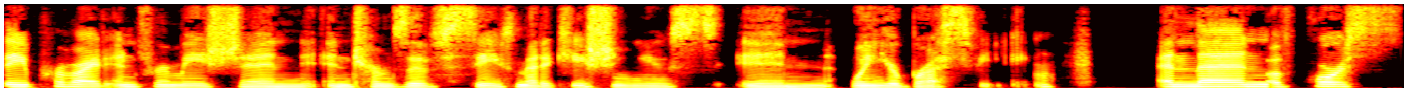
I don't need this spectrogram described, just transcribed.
They provide information in terms of safe medication use in when you're breastfeeding. And then, of course,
